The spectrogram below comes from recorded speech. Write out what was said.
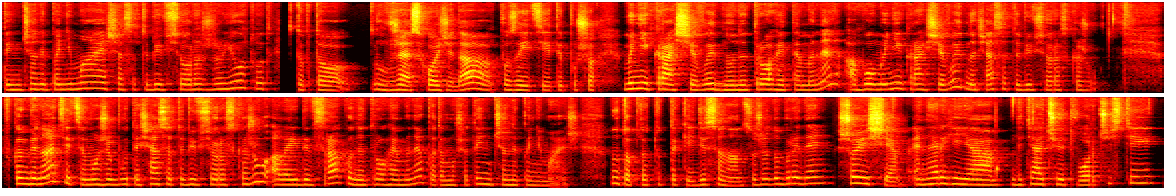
ти нічого не розумієш, зараз я тобі все розжую тут. Тобто, ну, вже схожі да, позиції, типу, що мені краще видно, не трогайте мене, або мені краще видно, зараз я тобі все розкажу. В комбінації це може бути зараз я тобі все розкажу, але йди в сраку, не трогай мене, тому що ти нічого не розумієш. Ну, тобто, тут такий дисонанс уже добрий день. Що іще? Енергія дитячої творчості,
